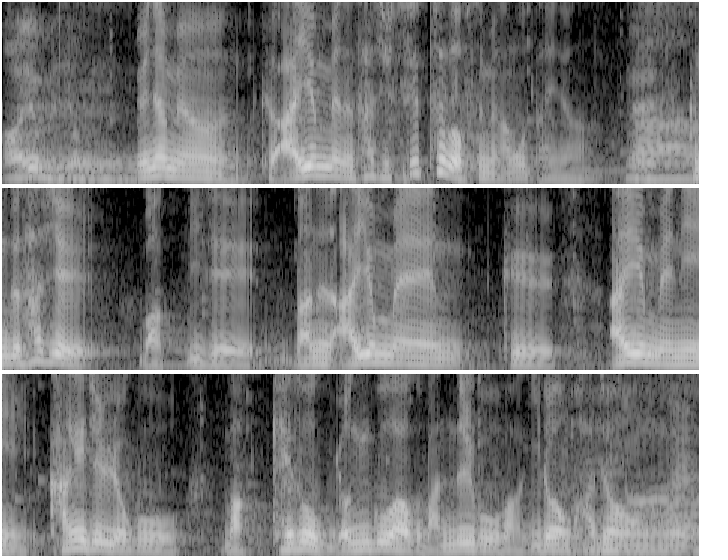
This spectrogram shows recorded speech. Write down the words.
아이언맨이요? 왜냐면 그 아이언맨은 사실 수트가 없으면 아무것도 아니잖아. 네. 근데 사실 막 이제 나는 아이언맨 그 아이언맨이 강해지려고 막 계속 연구하고 만들고 막 이런 과정을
